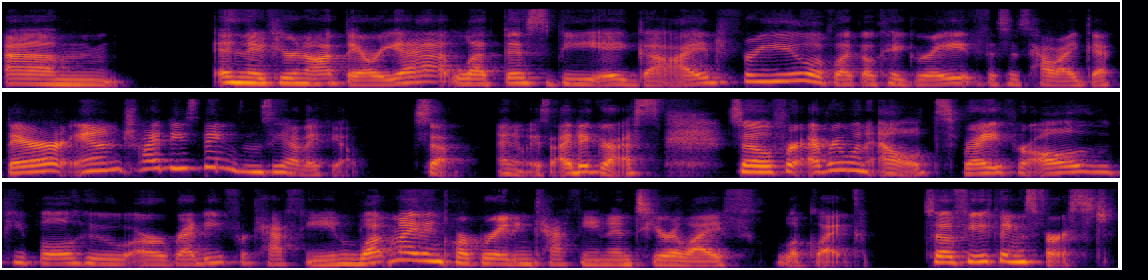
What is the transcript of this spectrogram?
um and if you're not there yet, let this be a guide for you of like, okay, great, this is how I get there, and try these things and see how they feel. So, anyways, I digress. So, for everyone else, right, for all of the people who are ready for caffeine, what might incorporating caffeine into your life look like? So, a few things first.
